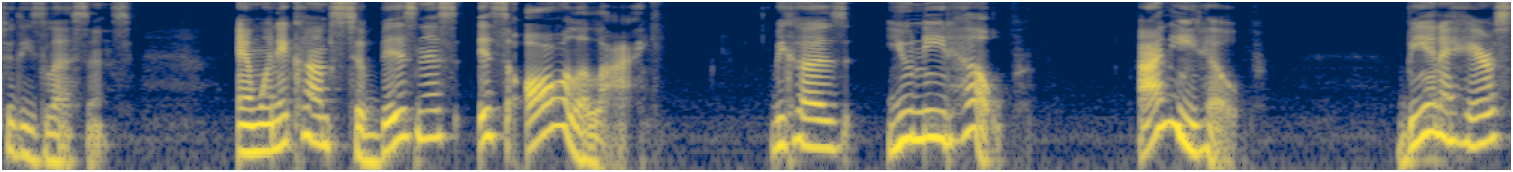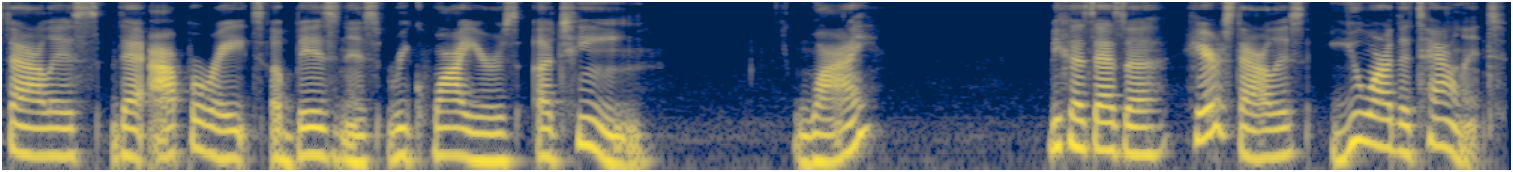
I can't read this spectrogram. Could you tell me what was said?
to these lessons. And when it comes to business, it's all a lie because you need help. I need help. Being a hairstylist that operates a business requires a team. Why? Because as a hairstylist, you are the talent,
